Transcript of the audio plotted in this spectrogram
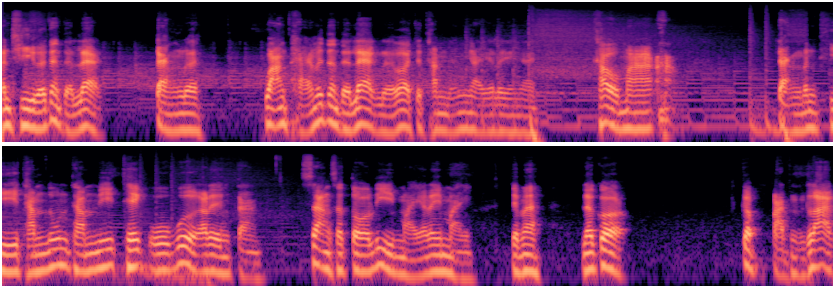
บัญชีเลยตั้งแต่แรก แต่งเลย วางแผนไว้ตั้งแต่แรกเลยว่าจะทำยังไงอะไรยังไง เข้ามาแต่งบัญชีทำนู่นทำนี้เทคโอเวอร์อะไรต่างๆ สร้าง story ใหม่อะไรใหม่ใช่ไหมแล้วก็ก็ปั่นลาก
